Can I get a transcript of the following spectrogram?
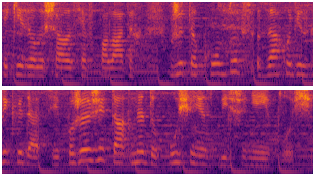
які залишалися в палатах. Вжито комплекс заходів з ліквідації пожежі та недопущення збільшення її площі.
